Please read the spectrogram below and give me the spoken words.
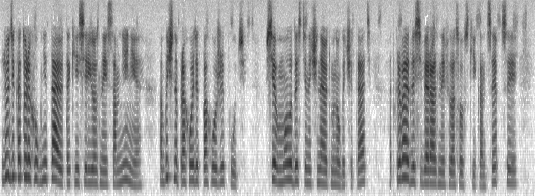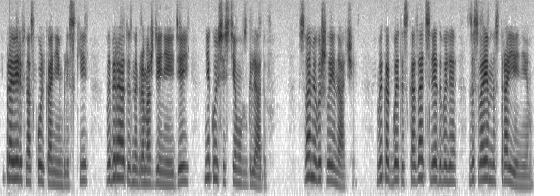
Люди, которых угнетают такие серьезные сомнения, обычно проходят похожий путь. Все в молодости начинают много читать, открывают для себя разные философские концепции и, проверив, насколько они им близки, выбирают из нагромождения идей некую систему взглядов. С вами вышло иначе. Вы, как бы это сказать, следовали за своим настроением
